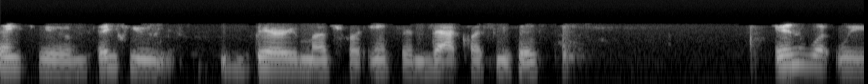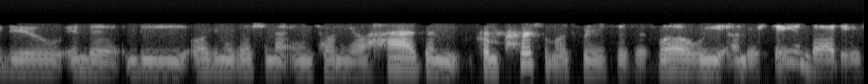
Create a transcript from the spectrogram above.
Thank you. Thank you very much for answering that question because in what we do in the the organization that Antonio has and from personal experiences as well, we understand that if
